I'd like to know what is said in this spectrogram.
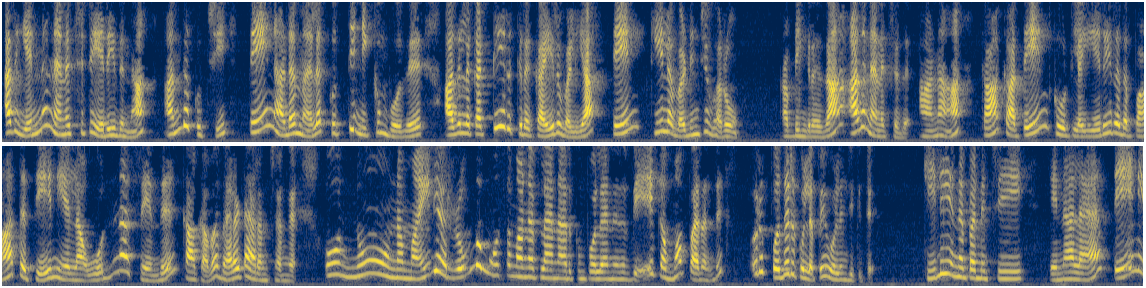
அது என்ன நினைச்சிட்டு எரியுதுன்னா அந்த குச்சி தேன் அடை மேல குத்தி நிற்கும் போது அதுல கட்டி இருக்கிற கயிறு வழியா தேன் கீழே வடிஞ்சு வரும். அப்படிங்கிறது தான் அது நினைச்சது. ஆனா காக்கா தேன் கூட்டில் எரியறத பார்த்த தேனி எல்லாம் ஒன்றா சேர்ந்து காக்காவை விரட்ட ஆரம்பிச்சாங்க. ஓ நோ நம்ம ஐடியா ரொம்ப மோசமான பிளானாக இருக்கும் போலன்னு வேகமாக பறந்து ஒரு புதருக்குள்ளே போய் ஒளிஞ்சுக்கிட்டு. கிளி என்ன பண்ணுச்சு? என்னால் தேனி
